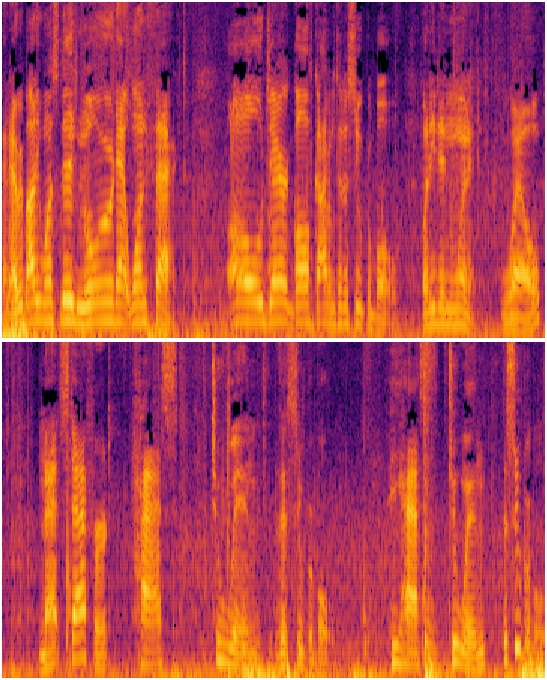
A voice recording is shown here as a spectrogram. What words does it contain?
And everybody wants to ignore that one fact. Oh, Jared Goff got him to the Super Bowl, but he didn't win it. Well, Matt Stafford has to win the Super Bowl. He has to win the Super Bowl.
